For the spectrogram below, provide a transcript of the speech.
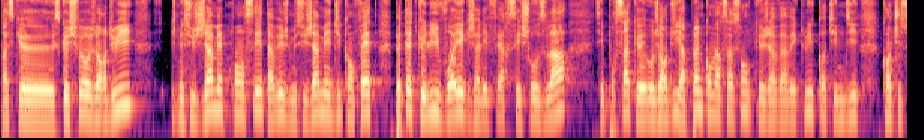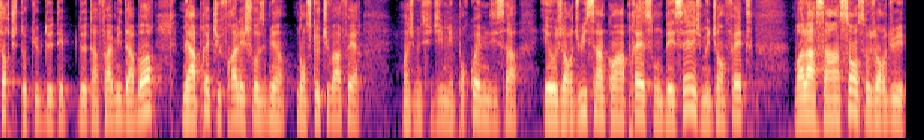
parce que ce que je fais aujourd'hui, je me suis jamais pensé, tu as vu, je me suis jamais dit qu'en fait, peut-être que lui voyait que j'allais faire ces choses-là. C'est pour ça qu'aujourd'hui, il y a plein de conversations que j'avais avec lui quand il me dit, quand tu sors, tu t'occupes de, de ta famille d'abord, mais après, tu feras les choses bien dans ce que tu vas faire. Moi, je me suis dit, mais pourquoi il me dit ça? Et aujourd'hui, cinq ans après son décès, je me dis, en fait, voilà, ça a un sens aujourd'hui.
